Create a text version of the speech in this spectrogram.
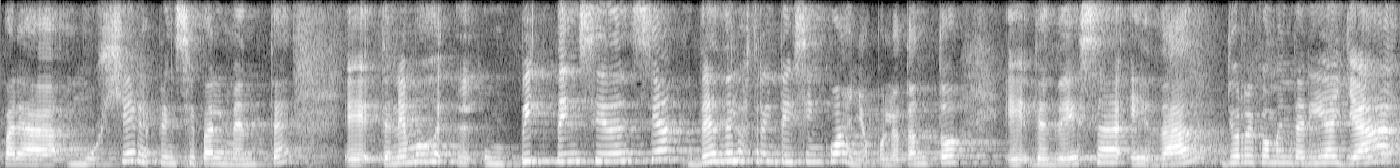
para mujeres principalmente, eh, tenemos un pic de incidencia desde los 35 años. Por lo tanto, eh, desde esa edad, yo recomendaría ya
